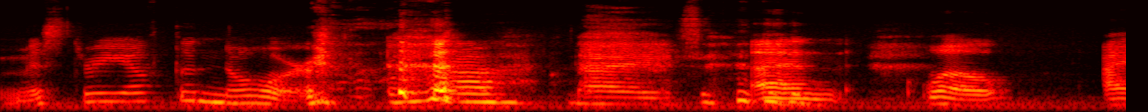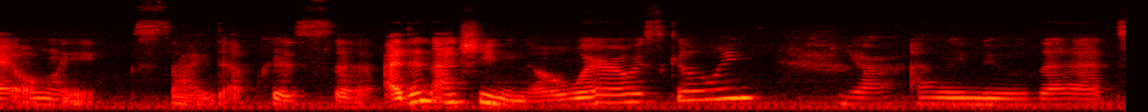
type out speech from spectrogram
Mystery of the North. Ah, Nice. and well, I only signed up because uh, I didn't actually know where I was going. Yeah. I only knew that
